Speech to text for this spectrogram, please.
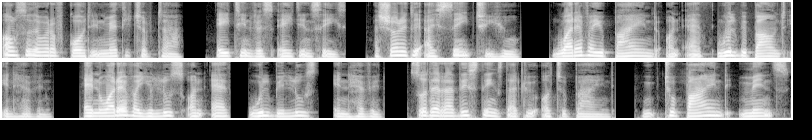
also, the word of God in Matthew chapter 18, verse 18 says, Assuredly I say to you, whatever you bind on earth will be bound in heaven, and whatever you loose on earth will be loosed in heaven. So there are these things that we ought to bind. To bind means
